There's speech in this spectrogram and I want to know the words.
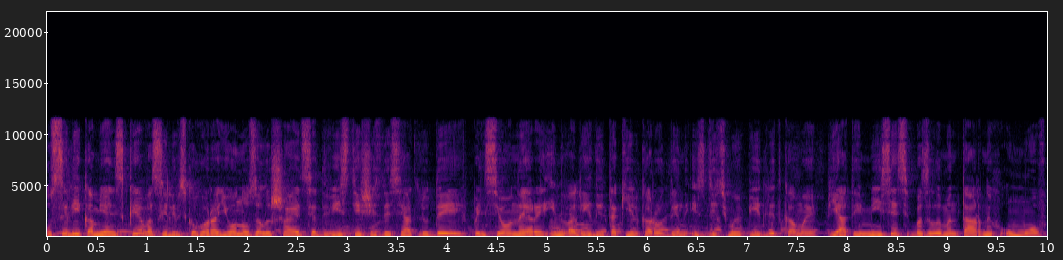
У селі Кам'янське Васильівського району залишається 260 людей. Пенсіонери, інваліди та кілька родин із дітьми-підлітками. П'ятий місяць без елементарних умов.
